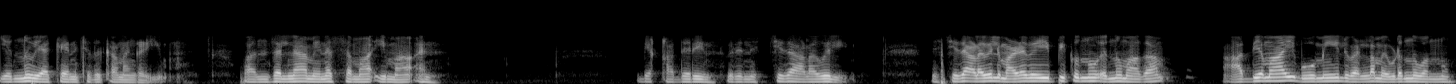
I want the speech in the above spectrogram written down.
എന്നു വ്യാഖ്യാനിച്ചത് കാണാൻ കഴിയും. വൻസല്ല മിനസമ ഇ മാ അൻ ബിഖദറിൻ ഒരു നിശ്ചിത അളവിൽ നിശ്ചിത അളവിൽ മഴ പെയ്യിപ്പിക്കുന്നു എന്നുമാകാം. ആദ്യമായി ഭൂമിയിൽ വെള്ളം എവിടെ നിന്ന് വന്നു?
